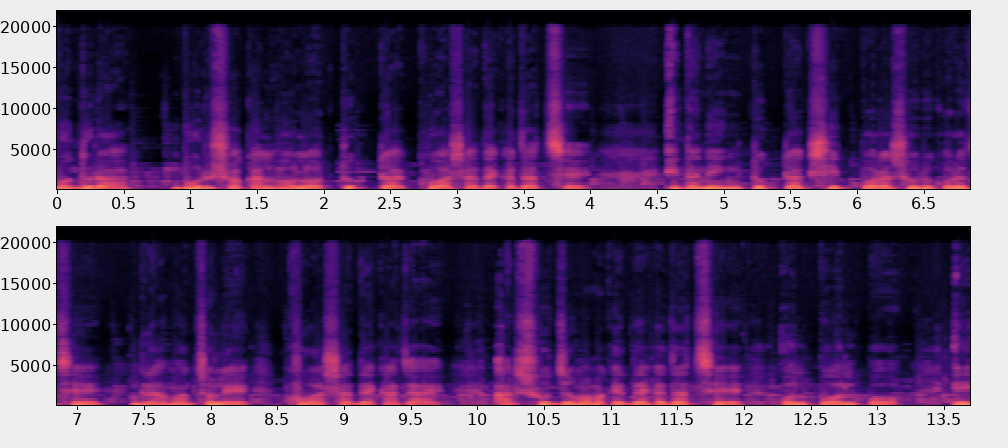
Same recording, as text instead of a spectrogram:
বন্ধুরা, বুর সকাল হলো টুকটাক কুয়াশা দেখা যাচ্ছে। ইদানিং টুকটাক শীত পড়া শুরু করেছে গ্রামাঞ্চলে কুয়াশা দেখা যায়। আর সূর্য মামাকে দেখা যাচ্ছে অল্প অল্প। এই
